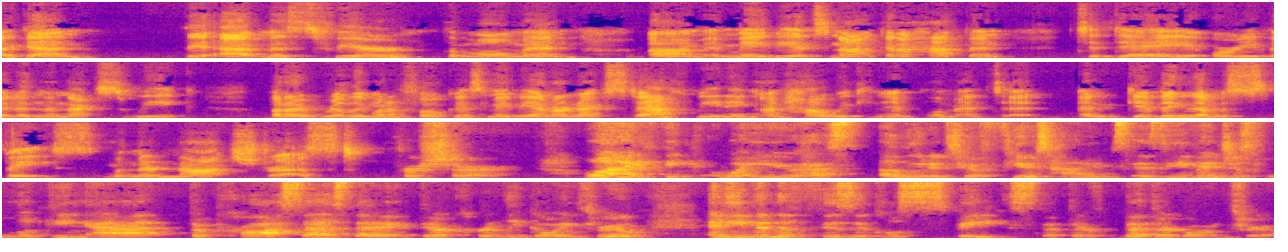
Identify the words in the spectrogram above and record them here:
again, the atmosphere, the moment, um, and maybe it's not going to happen today or even in the next week. But I really want to focus maybe on our next staff meeting on how we can implement it and giving them a space when they're not stressed. For sure. Well, I think what you have alluded to a few times is even just looking at the process that they're currently going through, and even the physical space that they're that they're going through.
